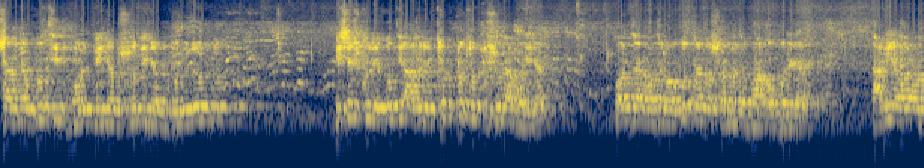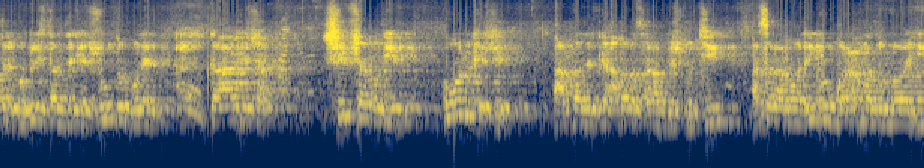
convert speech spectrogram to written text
সামনে উপস্থিত মুরব্বীজন সুদীজন গুরুজন বিশেষ করে অতি আদরের ছোট্ট ছোট্ট সোনামণিরা পর্দার অন্তরে অবস্থান সম্মত মা ও বোনেরা। আমি আমার অন্তরে গভীর স্থান থেকে সুন্দর বনের গা ঘেঁষা, শিবসা নদীর কোল ঘেঁষে আপনাদেরকে আবারও সালাম পেশ করছি। আসসালামু আলাইকুম রহমতুল্লাহি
